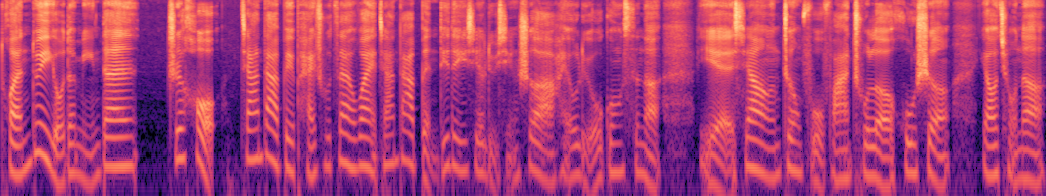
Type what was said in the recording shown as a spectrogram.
团队游的名单之后，加大被排除在外，加大本地的一些旅行社啊，还有旅游公司呢，也向政府发出了呼声，要求呢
